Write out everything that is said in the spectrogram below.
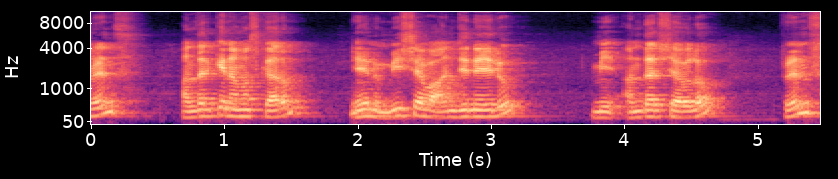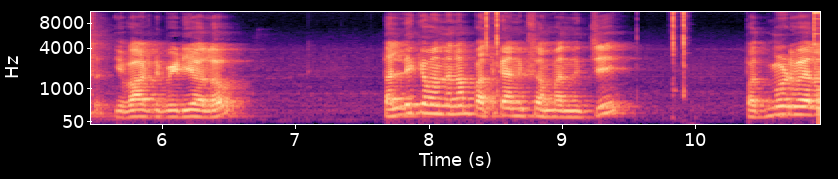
ఫ్రెండ్స్ అందరికీ నమస్కారం. నేను మీ సేవ ఆంజనేయులు మీ అందరి సేవలో. ఫ్రెండ్స్ ఇవాటి వీడియోలో తల్లికి వందనం పథకానికి సంబంధించి పదమూడు వేల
